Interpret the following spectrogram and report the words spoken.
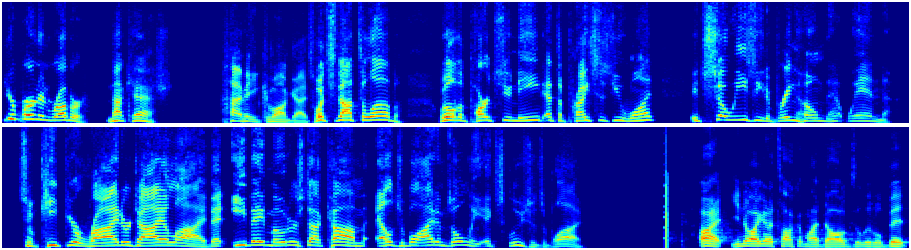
you're burning rubber, not cash. I mean, come on, guys. What's not to love? All the parts you need at the prices you want, it's so easy to bring home that win. So keep your ride or die alive at ebaymotors.com. Eligible items only, exclusions apply. All right. You know, I got to talk about my dogs a little bit.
